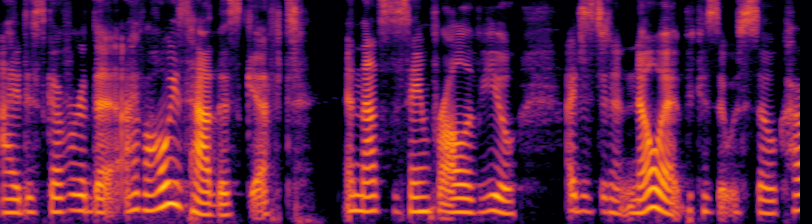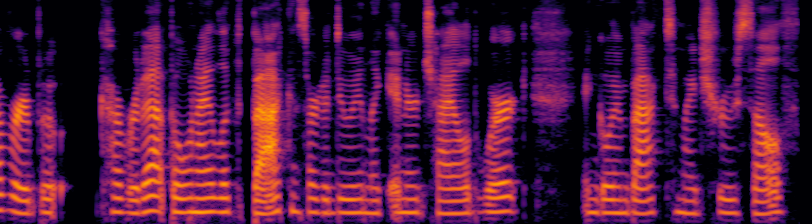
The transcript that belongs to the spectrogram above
I discovered that I've always had this gift. And that's the same for all of you. I just didn't know it because it was so covered, but covered up. But when I looked back and started doing like inner child work and going back to my true self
